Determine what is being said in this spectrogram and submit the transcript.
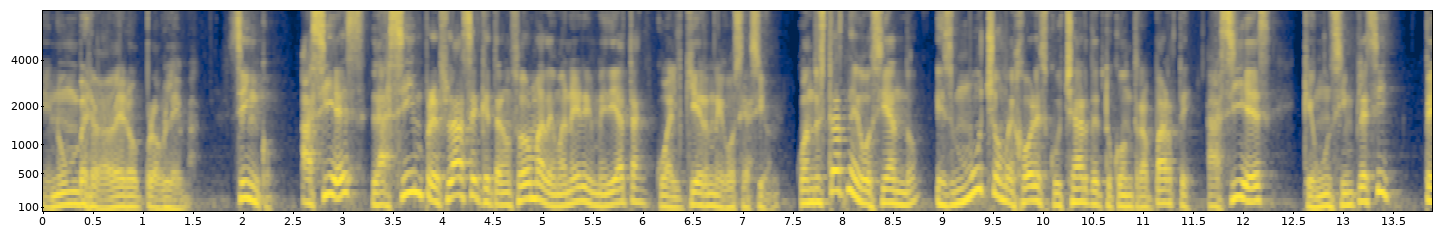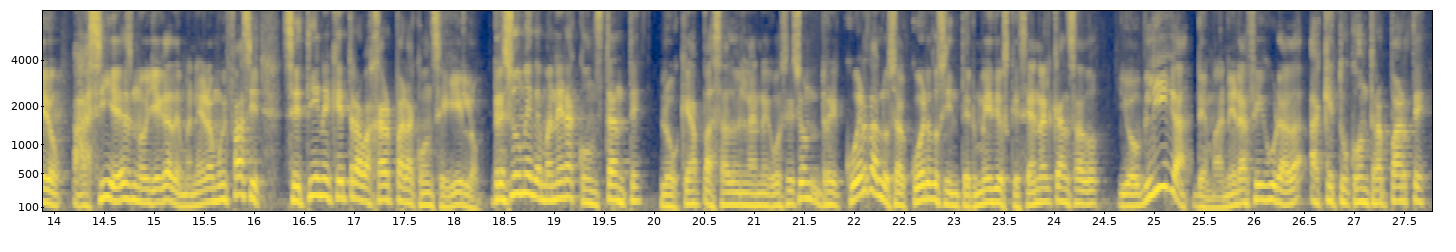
en un verdadero problema. 5. Así es la simple frase que transforma de manera inmediata cualquier negociación. Cuando estás negociando, es mucho mejor escuchar de tu contraparte así es que un simple sí. Pero así es, no llega de manera muy fácil. Se tiene que trabajar para conseguirlo. Resume de manera constante lo que ha pasado en la negociación. Recuerda los acuerdos intermedios que se han alcanzado y obliga de manera figurada a que tu contraparte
